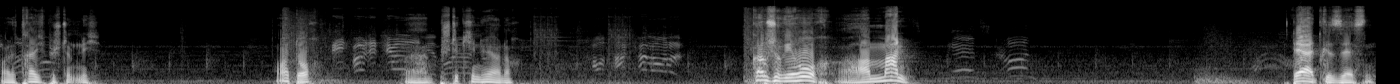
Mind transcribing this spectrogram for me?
Aber das treffe ich bestimmt nicht. Oh, doch. Ja, ein Stückchen höher noch. Komm schon, geh hoch. Oh, Mann. Der hat gesessen.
